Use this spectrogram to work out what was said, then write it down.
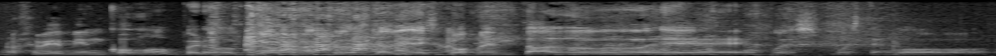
no sé bien bien cómo, pero, algunas cosas que habíais comentado, pues, pues tengo...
